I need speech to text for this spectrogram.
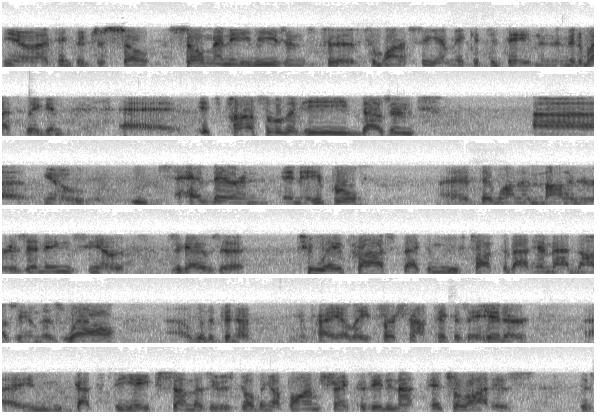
you know, I think there's just so so many reasons to to want to see him make it to Dayton in the Midwest League, and uh, it's possible that he doesn't, uh, you know, head there in, in April uh, if they want to monitor his innings. You know, there's a guy who's a two-way prospect, and we've talked about him ad nauseum as well. Uh, would have been a you know, probably a late first-round pick as a hitter. Uh, he got to DH some as he was building up arm strength because he did not pitch a lot his his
